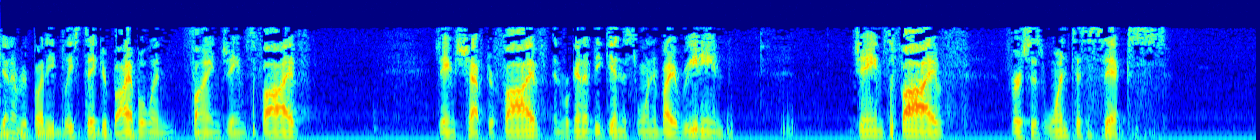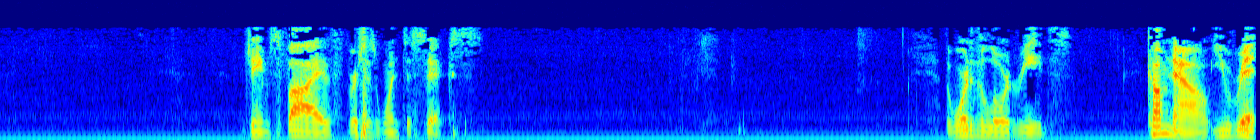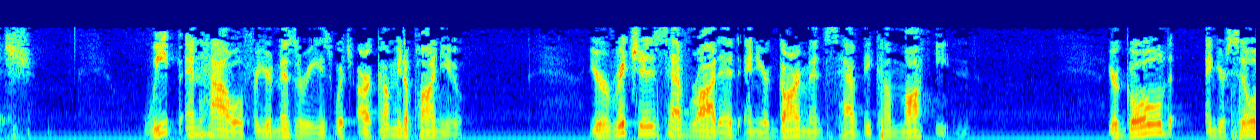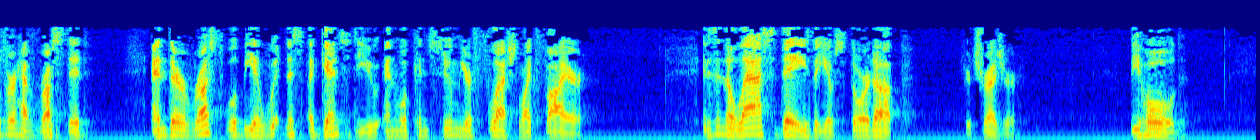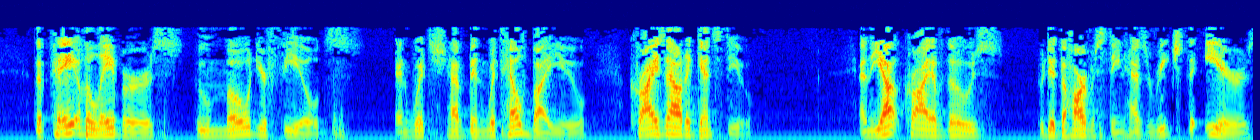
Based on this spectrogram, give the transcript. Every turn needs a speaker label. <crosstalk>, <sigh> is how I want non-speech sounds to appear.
Speaker 1: again, everybody. Please take your Bible and find James 5. James chapter 5. And we're going to begin this morning by reading James 5, verses 1 to 6. James 5, verses 1 to 6. The word of the Lord reads Come now, you rich Weep and howl for your miseries which are coming upon you. Your riches have rotted, and your garments have become moth eaten. Your gold and your silver have rusted, and their rust will be a witness against you and will consume your flesh like fire. It is in the last days that you have stored up your treasure. Behold, the pay of the laborers who mowed your fields and which have been withheld by you cries out against you. And the outcry of those who did the harvesting has reached the ears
